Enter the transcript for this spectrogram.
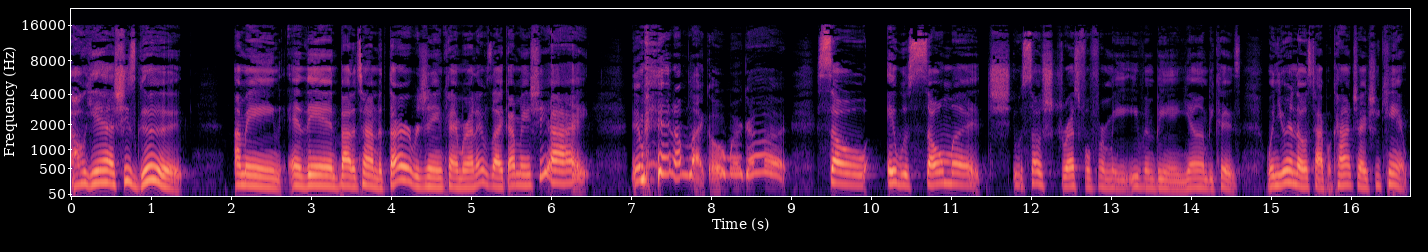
oh yeah, she's good. I mean, and then by the time the third regime came around, it was like, I mean, she all right. And man, I'm like, oh my God. So it was so much, it was so stressful for me, even being young, because when you're in those type of contracts, you can't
